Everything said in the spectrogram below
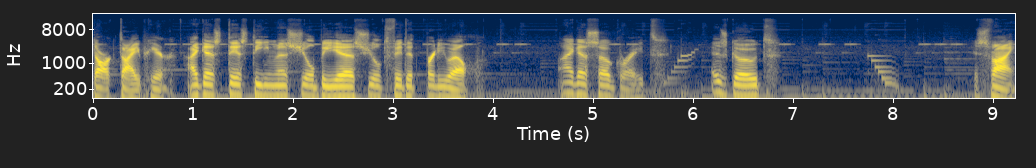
dark type here? I guess this team uh, should be uh, fit it pretty well. I guess so. Great. It's good. It's fine.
